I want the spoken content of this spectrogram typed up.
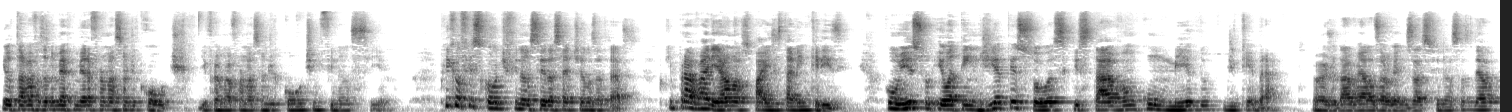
eu estava fazendo minha primeira formação de coach. E foi uma formação de coaching financeiro. Por que, eu fiz coaching financeiro há sete anos atrás? Porque para variar, o nosso país estava em crise. Com isso, eu atendia pessoas que estavam com medo de quebrar. Eu ajudava elas a organizar as finanças dela,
